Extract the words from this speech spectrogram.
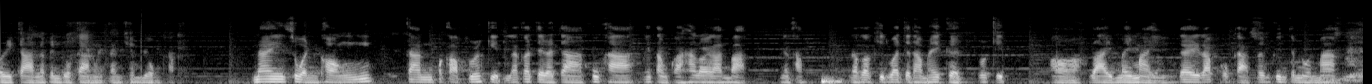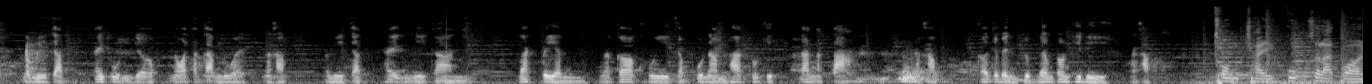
บริการและเป็นตัวกลางในการเชื่อมโยงครับ ในส่วนของการประกอบธุรกิจแล้วก็เจรจาคู่ค้าไม่ต่ำกว่า 500 ล้านบาทนะครับ แล้วก็คิดว่าจะทำให้เกิดธุรกิจรายใหม่ ๆ ได้รับโอกาสเพิ่มขึ้นจำนวนมาก เรามีจัดให้ทุนเกี่ยวกับนวัตกรรมด้วยนะครับ เรามีจัดให้มีการแลกเปลี่ยนแล้วก็คุยกับผู้นำภาคธุรกิจด้านต่างๆนะครับ ก็จะเป็นจุดเริ่มต้นที่ดีนะครับธงชัยกุศลากร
